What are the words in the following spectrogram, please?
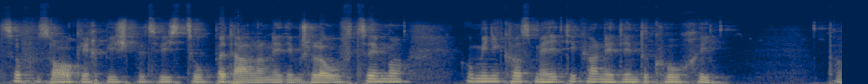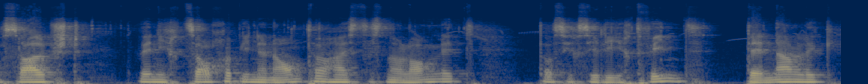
So versorge ich beispielsweise die Suppenteller nicht im Schlafzimmer und meine Kosmetika nicht in der Küche. Doch selbst wenn ich die Sachen beieinander habe, heisst das noch lange nicht, dass ich sie leicht finde. Dann nämlich,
